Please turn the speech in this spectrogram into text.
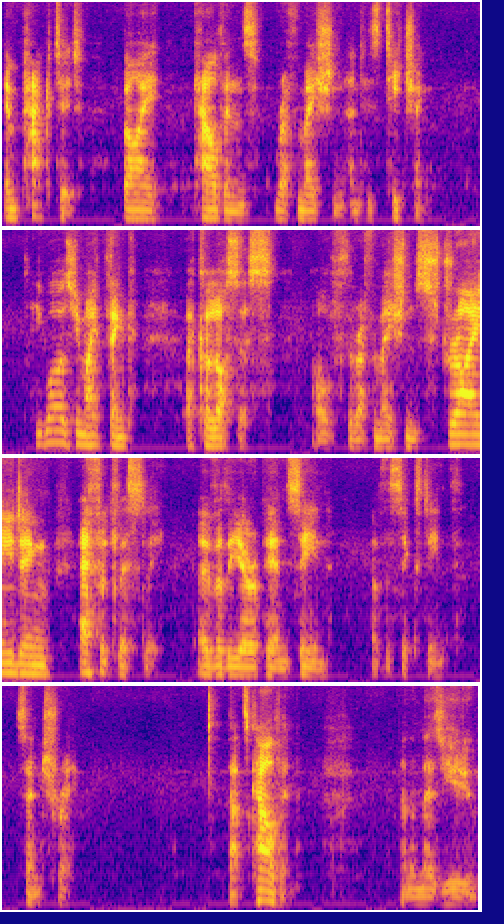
impacted by Calvin's Reformation and his teaching. He was, you might think, a colossus of the Reformation, striding effortlessly over the European scene of the 16th century. That's Calvin. And then there's you,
